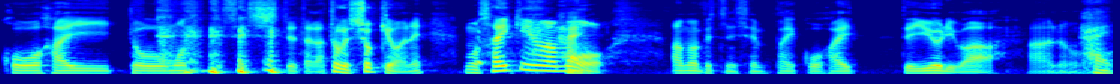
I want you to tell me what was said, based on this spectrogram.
後輩と思って接してたから、特に初期はね、もう最近ははい。もう、あんま別に先輩後輩っていうよりは、あの、はい。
